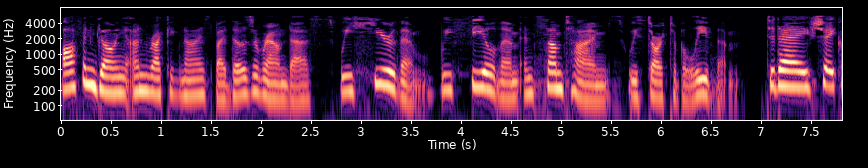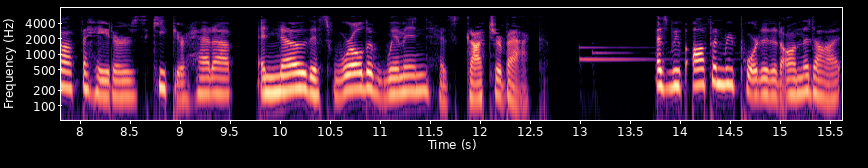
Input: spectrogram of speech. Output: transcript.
often going unrecognized by those around us, we hear them, we feel them, and sometimes we start to believe them. Today, shake off the haters, keep your head up, and know this world of women has got your back. As we've often reported it On the Dot,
